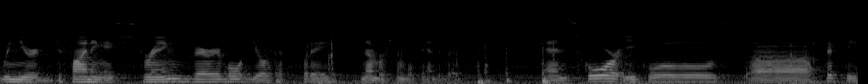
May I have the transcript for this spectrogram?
when you're defining a string variable, you always have to put a number symbol at the end of it. And score equals uh, 50.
